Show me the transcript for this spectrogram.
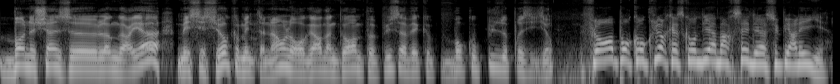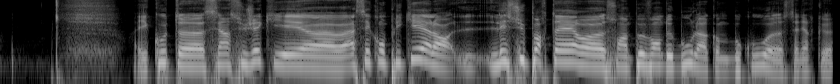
Bonne chance euh, Longoria, mais c'est sûr que maintenant on le regarde encore un peu plus avec beaucoup plus de précision. Florent, pour conclure, qu'est-ce qu'on dit à Marseille de la Super League? Écoute, euh, c'est un sujet qui est euh, assez compliqué. Alors, les supporters euh, sont un peu vent debout, là, comme beaucoup. C'est-à-dire que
